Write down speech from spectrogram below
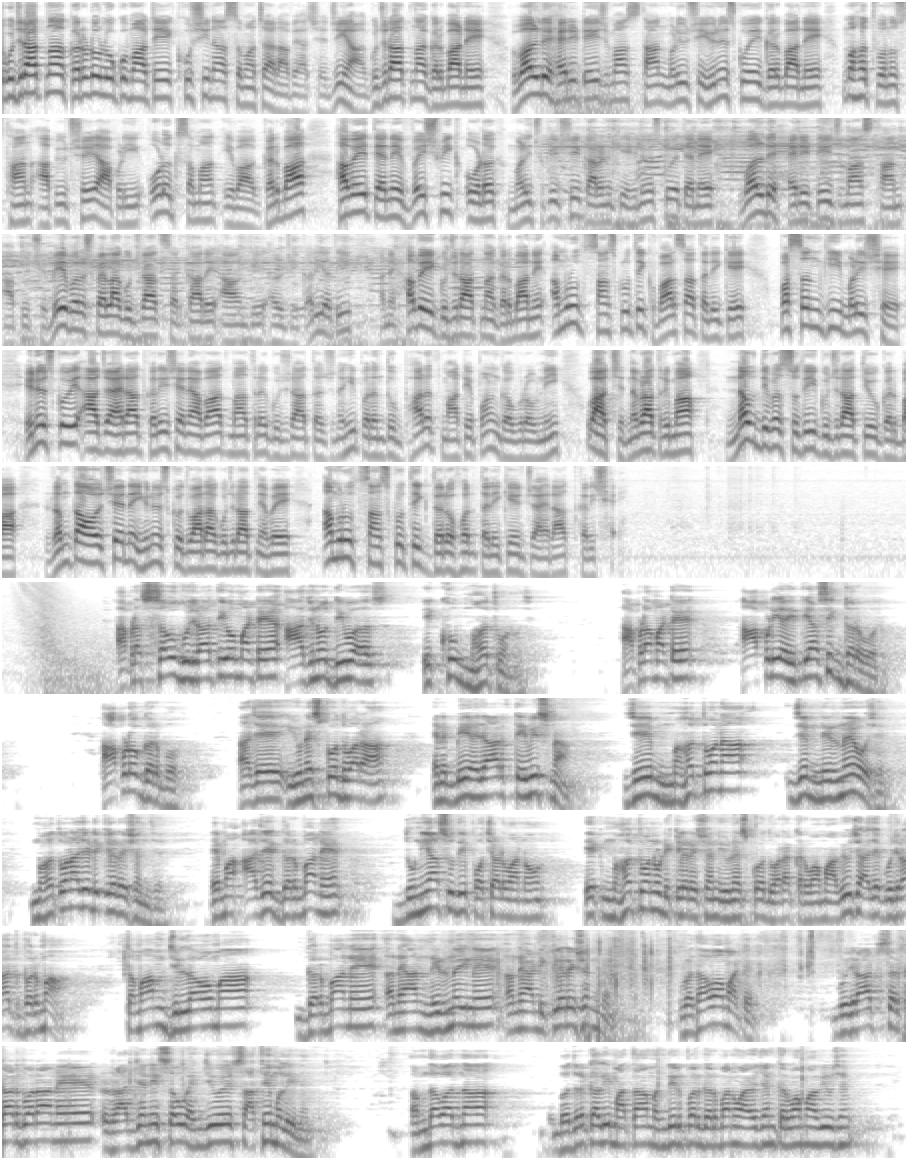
ગુજરાતના કરોડો લોકો માટે ખુશીના સમાચાર આવ્યા છે. જી હા, ગુજરાતના ગરબાને વર્લ્ડ હેરિટેજમાં સ્થાન મળ્યું છે. યુનેસ્કોએ ગરબાને મહત્વનું સ્થાન આપ્યું છે. આપણી ઓળખ સમાન એવા ગરબા હવે તેને વૈશ્વિક ઓળખ મળી ચૂકી છે, કારણ કે યુનેસ્કોએ તેને વર્લ્ડ હેરિટેજમાં સ્થાન આપ્યું છે. બે વર્ષ પહેલાં ગુજરાત સરકારે આ અંગે અરજી કરી હતી અને હવે ગુજરાતના ગરબાને અમૃત સાંસ્કૃતિક વારસા તરીકે પસંદગી મળી છે. યુનેસ્કોએ આ જાહેરાત કરી છે અને આ વાત માત્ર ગુજરાત જ નહીં, પરંતુ ભારત માટે પણ ગૌરવની વાત છે. નવરાત્રિમાં નવ દિવસ સુધી ગુજરાતીઓ ગરબા રમતા હોય છે અને યુનેસ્કો દ્વારા ગુજરાતને હવે અમૃત સાંસ્કૃતિક ધરોહર તરીકે જાહેરાત કરી છે. આપણા સૌ ગુજરાતીઓ માટે આજનો દિવસ એ ખૂબ મહત્વનો છે. આપણા માટે આપણી ઐતિહાસિક ધરોહર. આપણો ગરબો આજે યુનેસ્કો દ્વારા એને બે હજાર ત્રેવીસના જે મહત્ત્વના જે નિર્ણયો છે મહત્ત્વના જે ડિક્લેરેશન છે, એમાં આજે ગરબાને દુનિયા સુધી પહોંચાડવાનો એક મહત્ત્વનું ડિક્લેરેશન યુનેસ્કો દ્વારા કરવામાં આવ્યું છે. આજે ગુજરાતભરમાં તમામ જિલ્લાઓમાં ગરબાને અને આ નિર્ણયને અને આ ડિક્લેરેશનને વધારવા માટે ગુજરાત સરકાર દ્વારા અને રાજ્યની સૌ એનજીઓએ સાથે મળીને અમદાવાદના ભદ્રકાલી માતા મંદિર પર ગરબાનું આયોજન કરવામાં આવ્યું છે.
